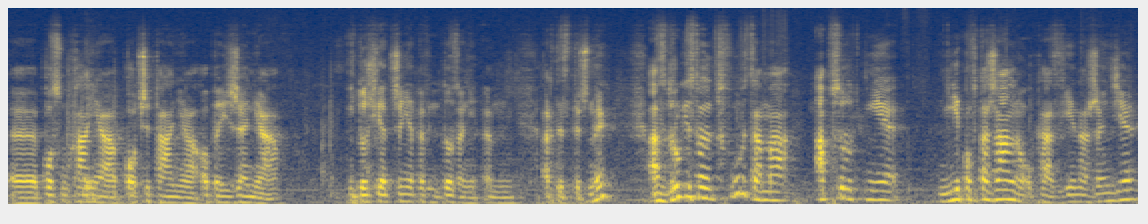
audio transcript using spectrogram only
e, posłuchania, poczytania, obejrzenia i doświadczenia pewnych doznań artystycznych, a z drugiej strony twórca ma absolutnie niepowtarzalną okazję, narzędzie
